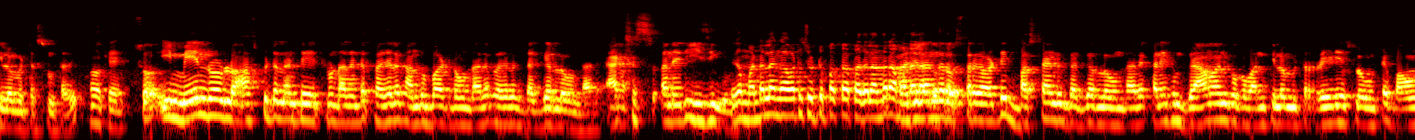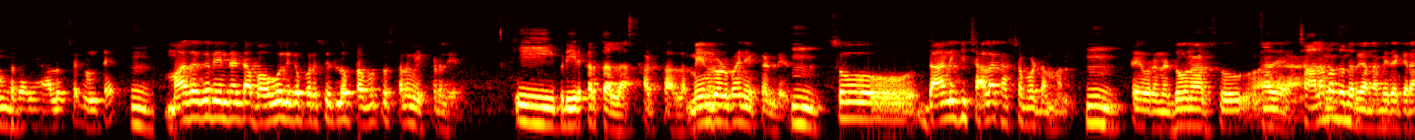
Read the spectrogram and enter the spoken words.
కిలోమీటర్స్ ఉంటుంది. ఓకే. సో ఈ మెయిన్ రోడ్లో హాస్పిటల్ అంటే ఎట్లా ఉండాలంటే ప్రజలకు అందుబాటులో ఉండాలి ప్రజలకు దగ్గరలో ఉండాలి. యాక్సెస్ అనేది ఈజీగా ఇక మండలం కాబట్టి చుట్టుపక్కల ప్రజలందరూ ప్రజలందరూ వస్తారు. కాబట్టి బస్ స్టాండ్ దగ్గరలో ఉండాలి. కనీసం గ్రామానికి ఒక వన్ కిలోమీటర్ రేడియస్లో ఉంటే బాగుంటది అనే ఆలోచన ఉంటే మా దగ్గర ఏంటంటే ఆ భౌగోళిక పరిస్థితిలో ప్రభుత్వ స్థలం ఎక్కడ లేదు. ఈ ఇప్పుడు ఈ కడతాల్లా? కడతాల మెయిన్ రోడ్ పైన ఎక్కడ లేదు. సో దానికి చాలా కష్టపడ్డాం మనం. అంటే ఎవరైనా డోనార్స్ అదే చాలా మంది ఉన్నారు కదా మీ దగ్గర?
